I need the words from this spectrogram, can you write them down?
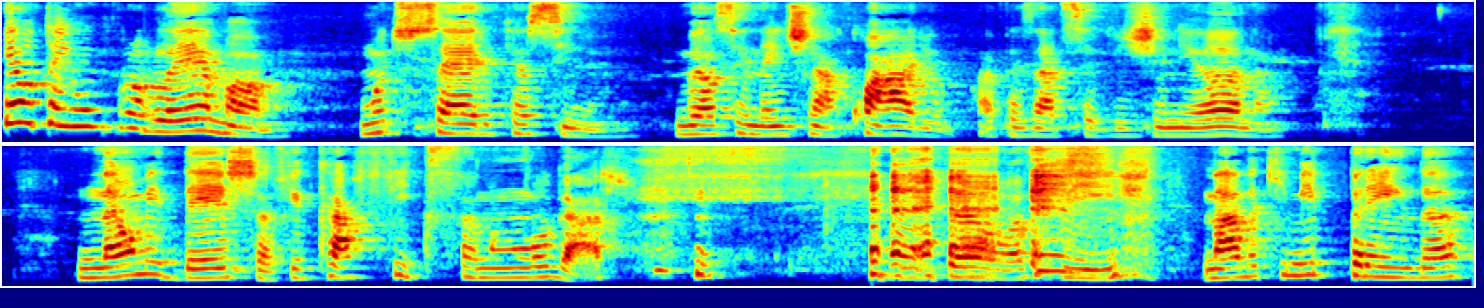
Eu tenho um problema muito sério que assim, meu ascendente em aquário, apesar de ser virginiana, não me deixa ficar fixa num lugar. então, assim, nada que me prenda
